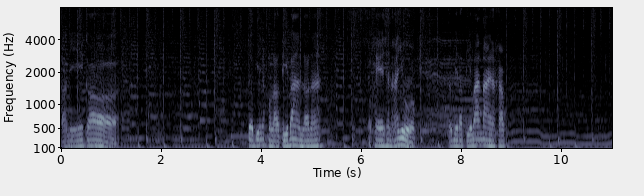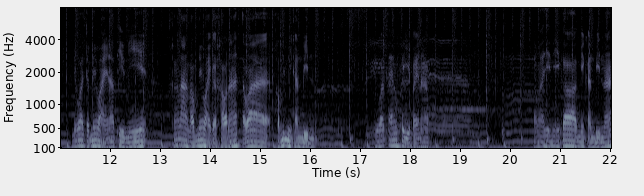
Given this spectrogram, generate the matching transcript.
ตอนนี้ก็ ตัวบินของเราตีบ้านแล้วนะ โอเคชนะอยู่ ตัวบินเราตีบ้านได้นะครับเรียกว่าจะไม่ไหวนะทีมนี้ข้างล่างเราไม่ไหวกับเขานะ แต่ว่าเขาไม่มีการบินถือว่าแต้มฟรีไปนะครับาทีนี้ก็มีการบินนะ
